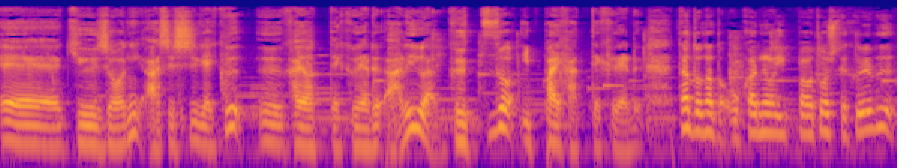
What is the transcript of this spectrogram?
えー、球場に足しげく通ってくれる、あるいはグッズをいっぱい買ってくれる、などなどお金をいっぱい落としてくれる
